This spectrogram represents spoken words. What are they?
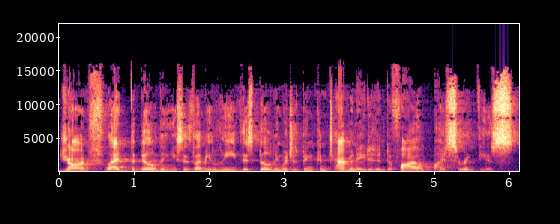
John fled the building. He says, Let me leave this building which has been contaminated and defiled by Cerinthius.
